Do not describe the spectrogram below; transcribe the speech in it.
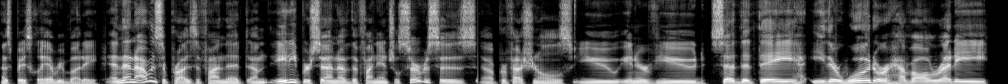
That's basically everybody. And then I was surprised to find that um, 80% of the financial services uh, professionals you interviewed said that they either would or have already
